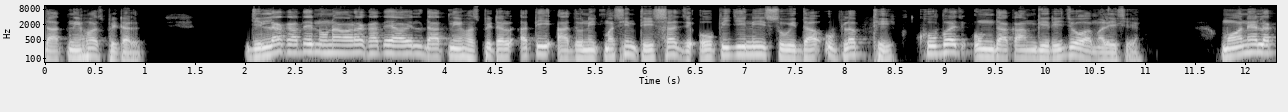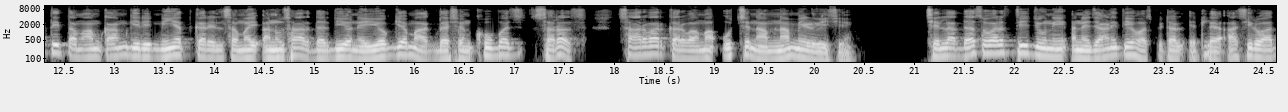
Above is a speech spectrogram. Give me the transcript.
દાંતની હોસ્પિટલ. જિલ્લા ખાતે નુનાવાડા ખાતે આવેલ દાંતની હોસ્પિટલ અતિ આધુનિક મશીનથી સજ્જ ઓપીજીની સુવિધા ઉપલબ્ધથી ખૂબ જ ઉમદા કામગીરી જોવા મળી છે. મોંને લગતી તમામ કામગીરી નિયત કરેલ સમય અનુસાર દર્દીઓને યોગ્ય માર્ગદર્શન ખૂબ જ સરસ સારવાર કરવામાં ઉચ્ચ નામના મેળવી છે. છેલ્લા દસ વર્ષથી જૂની અને જાણીતી હોસ્પિટલ એટલે આશીર્વાદ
